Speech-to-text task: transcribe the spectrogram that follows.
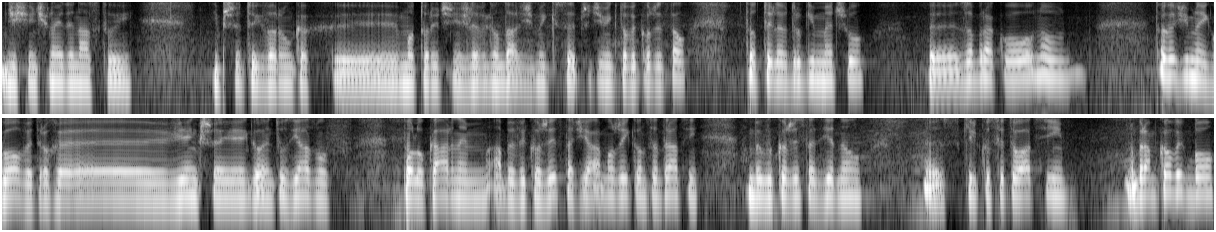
10 na 11 i, i przy tych warunkach yy, motorycznie źle wyglądaliśmy i przeciwnik to wykorzystał, to tyle w drugim meczu y, zabrakło no, trochę zimnej głowy, trochę większego entuzjazmu w, polu karnym, aby wykorzystać, a może i koncentracji, aby wykorzystać z jedną y, z kilku sytuacji bramkowych, bo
